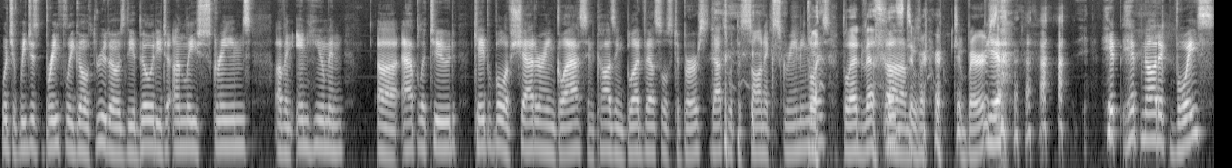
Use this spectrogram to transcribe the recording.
which, if we just briefly go through those, the ability to unleash screams of an inhuman uh, amplitude capable of shattering glass and causing blood vessels to burst. That's what the sonic screaming Blood, is. blood vessels Um, to, bur- to burst. Yeah. Hip, hypnotic voice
